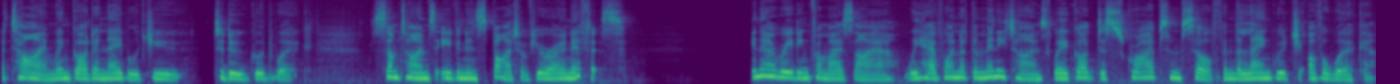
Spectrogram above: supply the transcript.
a time when God enabled you to do good work sometimes even in spite of your own efforts. In our reading from Isaiah, we have one of the many times where God describes himself in the language of a worker,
